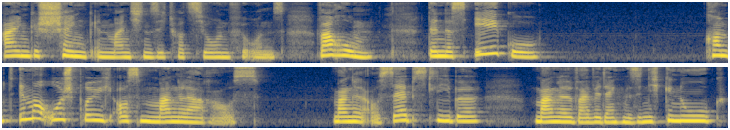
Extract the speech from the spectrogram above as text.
ein Geschenk in manchen Situationen für uns. Warum? Denn das Ego kommt immer ursprünglich aus Mangel heraus. Mangel aus Selbstliebe, Mangel, weil wir denken, wir sind nicht genug,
